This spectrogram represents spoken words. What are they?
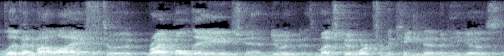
living my life to a ripe old age and doing as much good work for the kingdom, and He goes,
